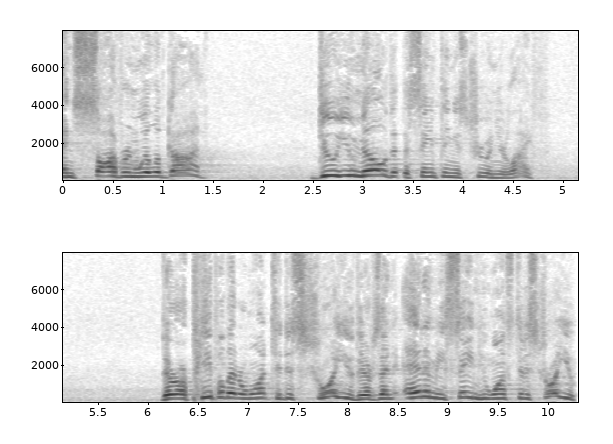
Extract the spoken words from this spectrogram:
and sovereign will of God. Do you know that the same thing is true in your life? There are people that want to destroy you. There's an enemy, Satan, who wants to destroy you.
